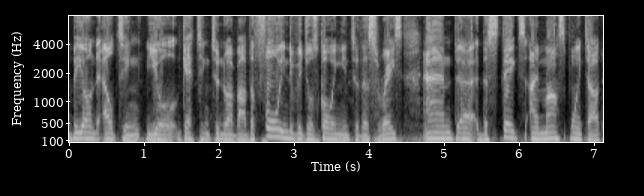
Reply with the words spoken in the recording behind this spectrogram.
beyond Elting, you're getting to know about the four individuals going into this race, and uh, the stakes, I must point out,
